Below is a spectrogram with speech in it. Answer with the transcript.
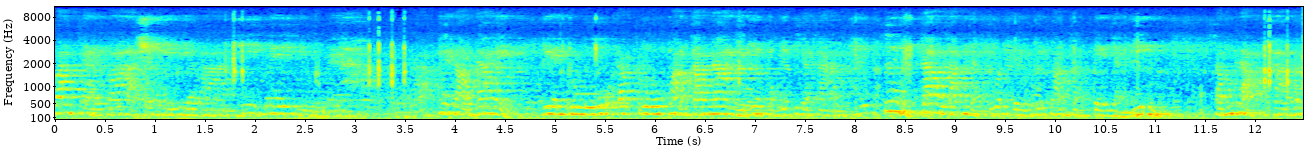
มั่นใจว่าจะมีพยาบาลที่ไม่ได้อยู่ในภาคของรัฐให้เราได้เรียนรู้รับรู้ความก้าวหน้าในเรื่องของวิทยาการ ซึ่งก้าวล้ำอย่างรวดเร็วด้วยความจำเป็นอย่างยิ่งสำหรับภาระ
